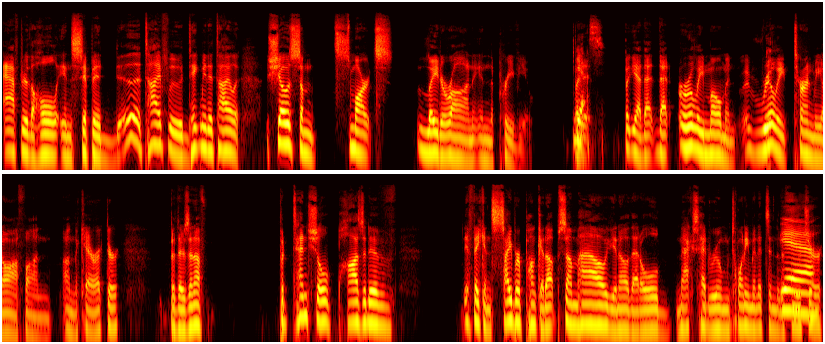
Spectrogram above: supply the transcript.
after the whole insipid Thai food, take me to Thailand, shows some smarts later on in the preview. But it- yes. but yeah, that that early moment really turned me off on on the character. But there's enough potential positive if they can cyberpunk it up somehow, you know, that old Max Headroom 20 minutes into the yeah, future,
